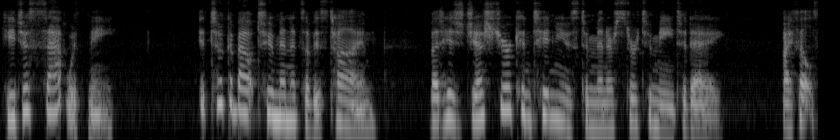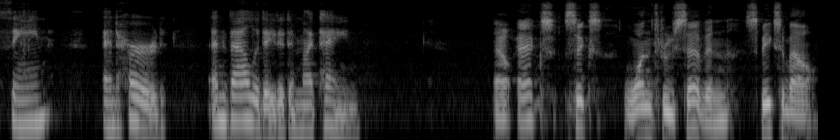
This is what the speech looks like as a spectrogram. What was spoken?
He just sat with me. It took about two minutes of his time, but his gesture continues to minister to me today. I felt seen and heard and validated in my pain. Now, Acts 6 1 through 7 speaks about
